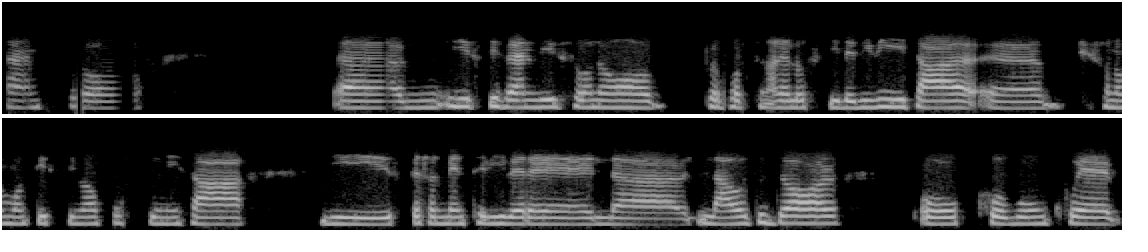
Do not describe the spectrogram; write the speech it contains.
senso ehm, gli stipendi sono proporzionale allo stile di vita, eh, ci sono moltissime opportunità di specialmente vivere il, l'outdoor o comunque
